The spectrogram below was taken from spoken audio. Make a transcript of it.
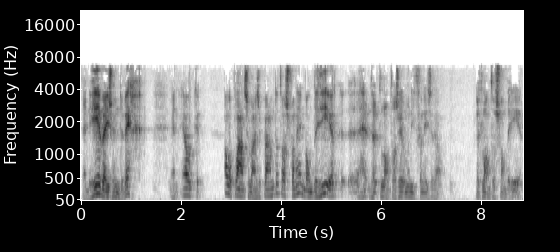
en de Heer wees hun de weg. En elke, alle plaatsen waar ze kwamen, dat was van hen, want de Heer, eh, het land was helemaal niet van Israël. Het land was van de Heer.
